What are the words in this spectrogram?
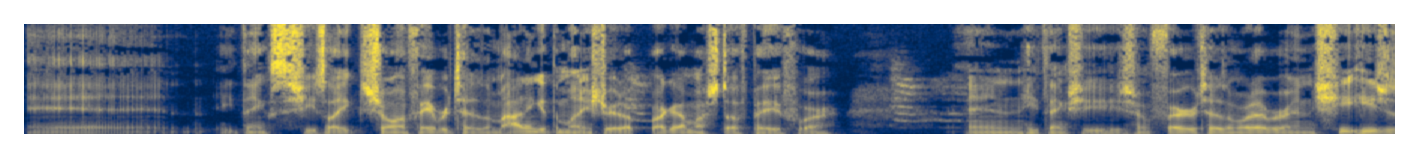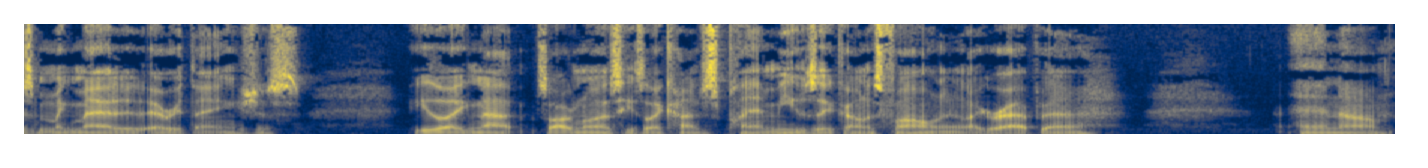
and he thinks she's like showing favoritism. I didn't get the money straight up. I got my stuff paid for. And he thinks she's showing favoritism, or whatever. And she, he's just like mad at everything. He's just, he's like not talking to us. He's like kind of just playing music on his phone and like rapping. And um,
